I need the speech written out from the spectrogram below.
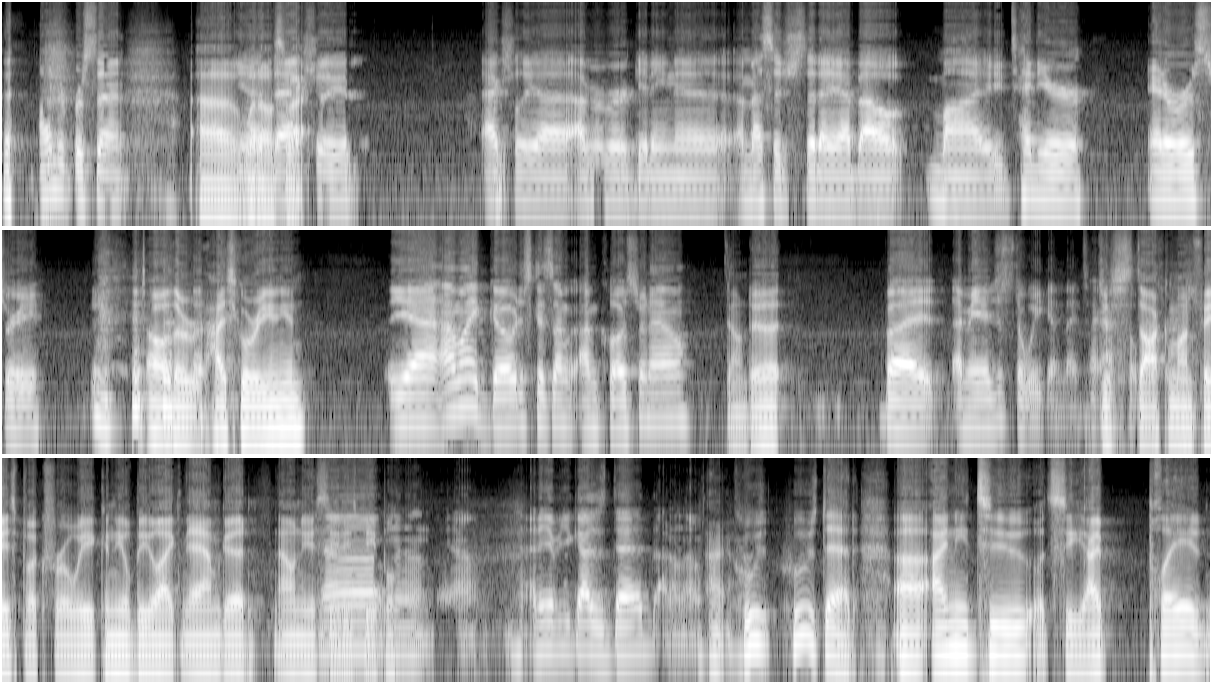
Hundred percent. Uh, what else? Actually, actually, uh, I remember getting a, a message today about my 10 year anniversary. Oh, the high school reunion. Yeah, I might go just because I'm I'm closer now. Don't do it. But I mean, it's just a weekend thing. Just stalk them on Facebook for a week, and you'll be like, "Yeah, I'm good. I don't need to see these people." yeah. Any of you guys dead? I don't know. All right, who's who's dead? Uh, I need to. Let's see. I played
